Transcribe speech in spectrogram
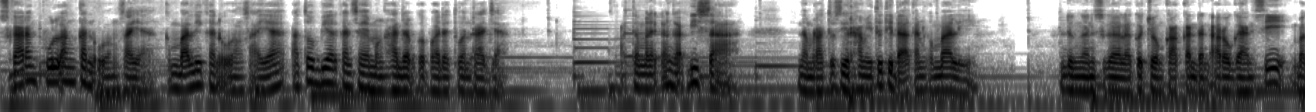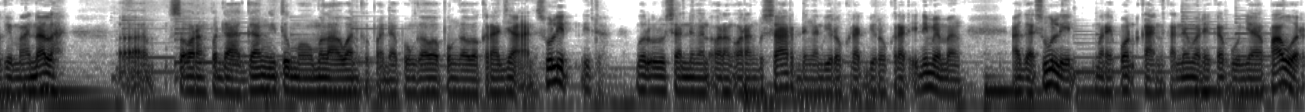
Sekarang pulangkan uang saya, kembalikan uang saya, atau biarkan saya menghadap kepada Tuan Raja atau mereka nggak bisa. 600 dirham itu tidak akan kembali. Dengan segala kecongkakan dan arogansi bagaimanalah uh, seorang pedagang itu mau melawan kepada penggawa-penggawa kerajaan? Sulit itu. Berurusan dengan orang-orang besar dengan birokrat-birokrat ini memang agak sulit merepotkan karena mereka punya power.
